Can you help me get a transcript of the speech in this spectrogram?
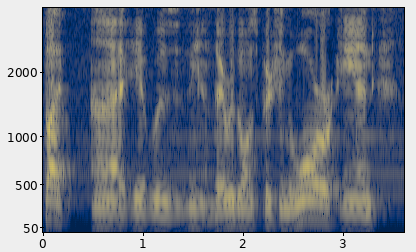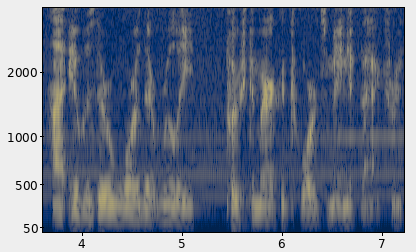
but uh, it was, you know, they were the ones pushing the war, and uh, it was their war that really pushed America towards manufacturing.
